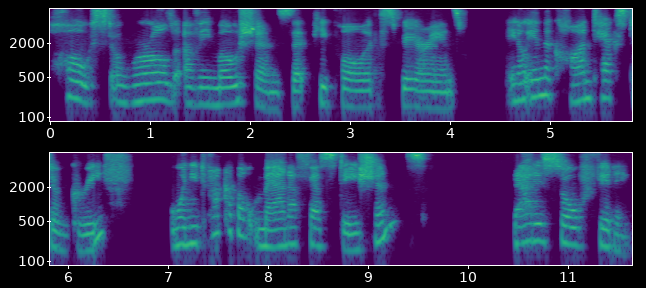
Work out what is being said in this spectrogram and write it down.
host, a world of emotions that people experience you know, in the context of grief, when you talk about manifestations, that is so fitting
